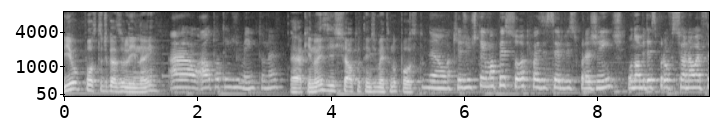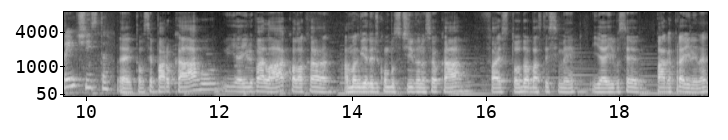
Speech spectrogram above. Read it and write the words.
E o posto de gasolina, hein? Ah, autoatendimento, né? É, aqui não existe autoatendimento no posto. Não, aqui a gente tem uma pessoa que faz esse serviço pra gente. O nome desse profissional é frentista. É, então você para o carro e aí ele vai lá, coloca a mangueira de combustível no seu carro, faz todo o abastecimento e aí você paga pra ele, né?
